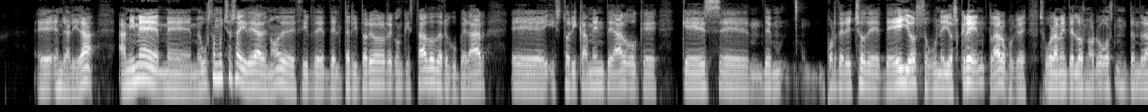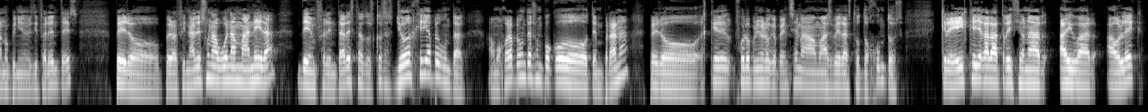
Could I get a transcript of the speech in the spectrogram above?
Eh, en realidad, a mí me, me, me gusta mucho esa idea de, ¿no? de decir de- del territorio reconquistado, de recuperar eh, históricamente algo que, que es eh, de- por derecho de, de ellos, según ellos creen, claro, porque seguramente los noruegos tendrán opiniones diferentes, pero, pero al final es una buena manera de enfrentar estas dos cosas. Yo os quería preguntar, a lo mejor la pregunta es un poco temprana, pero es que fue lo primero que pensé nada más ver a estos dos juntos. ¿Creéis que llegará a traicionar Ivar a Oleg?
